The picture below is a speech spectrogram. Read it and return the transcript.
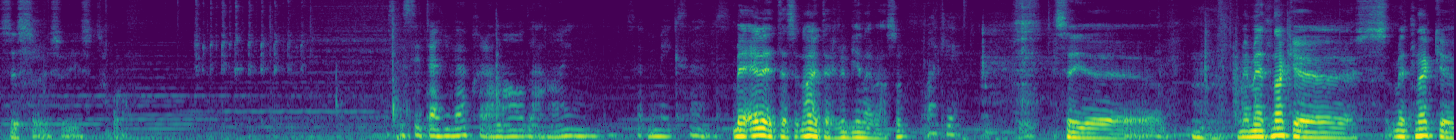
C'est ça, c'est c'est trop. Parce que c'est arrivé après la mort de la reine? Ça make sense. Mais elle était, non, elle est arrivée bien avant ça. Ok. C'est. euh, Mais maintenant que. Maintenant que.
